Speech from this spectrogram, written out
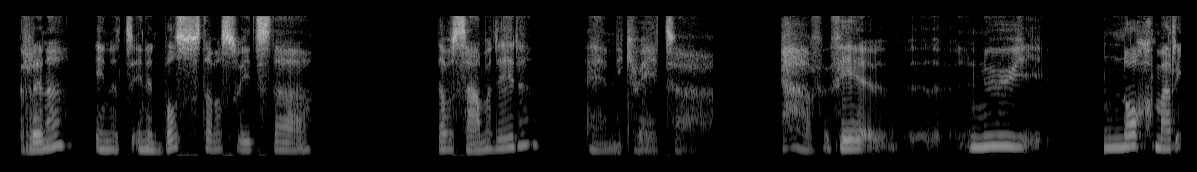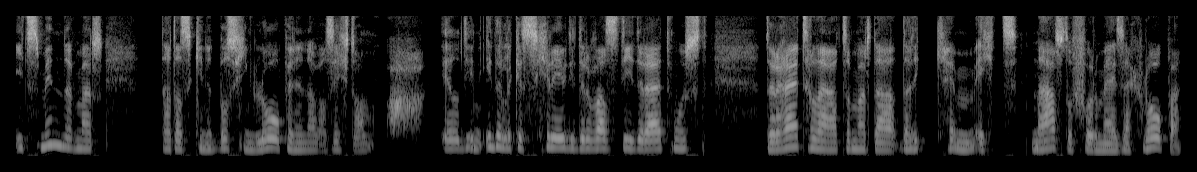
rennen in het, in het bos. Dat was zoiets dat, dat we samen deden. En ik weet, ja, veel, nu nog maar iets minder, maar dat als ik in het bos ging lopen en dat was echt om ah, heel die innerlijke schreeuw die er was, die eruit moest, eruit te laten, maar dat, dat ik hem echt naast of voor mij zag lopen.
